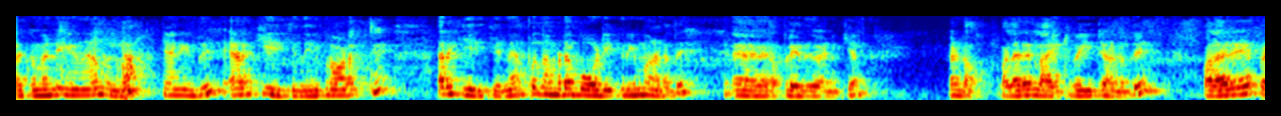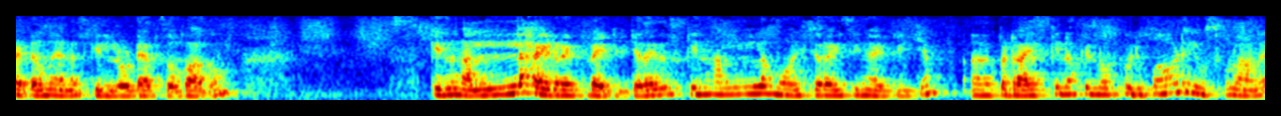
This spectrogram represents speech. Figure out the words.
റെക്കമെൻഡ് ചെയ്യുന്നതെന്നല്ല ഞാനിത് ഇറക്കിയിരിക്കുന്നത് ഈ പ്രോഡക്റ്റ് ഇറക്കിയിരിക്കുന്നത് അപ്പോൾ നമ്മുടെ ബോഡി ക്രീമാണിത് അപ്ലൈ ചെയ്ത് കാണിക്കാം. കേട്ടോ വളരെ ലൈറ്റ് വെയിറ്റ് ആണിത്. വളരെ പെട്ടെന്ന് തന്നെ സ്കിന്നിലോട്ട് അബ്സോർബ് ആകും. സ്കിന്ന് നല്ല ഹൈഡ്രേറ്റഡ് ആയിട്ടിരിക്കും. അതായത് സ്കിൻ നല്ല മോയ്സ്ചറൈസിങ് ആയിട്ടിരിക്കും. ഇപ്പോൾ ഡ്രൈ സ്കിന്നൊക്കെ ഉള്ളവർക്ക് ഒരുപാട് യൂസ്ഫുൾ ആണ്.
